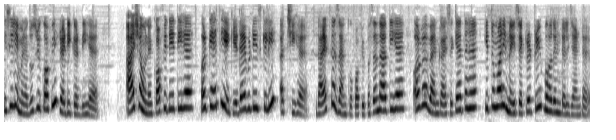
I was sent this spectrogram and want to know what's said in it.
इसीलिए मैंने दूसरी कॉफ़ी रेडी कर दी है। आयशा उन्हें कॉफ़ी देती है और कहती है कि ये डायबिटीज़ के लिए अच्छी है। डायरेक्टर जैंग को कॉफ़ी पसंद आती है और वह वैन का ऐसे कहते हैं कि तुम्हारी नई सेक्रेटरी बहुत इंटेलिजेंट है।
